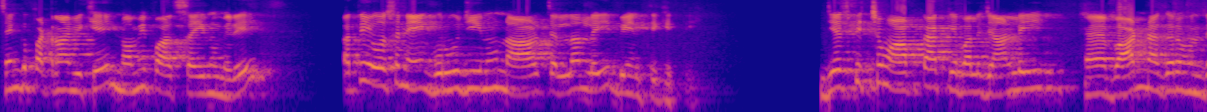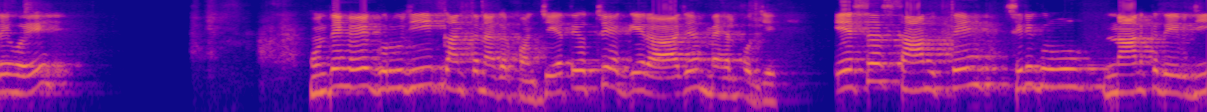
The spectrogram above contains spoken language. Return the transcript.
ਸਿੰਘ ਪਟਨਾ ਵਿਖੇ ਨੌਵੀਂ ਪਾਤਸ਼ਾਹੀ ਨੂੰ ਮਿਲੇ ਅਤੇ ਉਸ ਨੇ ਗੁਰੂ ਜੀ ਨੂੰ ਨਾਲ ਚੱਲਣ ਲਈ ਬੇਨਤੀ ਕੀਤੀ ਜਿਸ ਪਿੱਛੋਂ ਆਪ ਢਾਕੇ ਵੱਲ ਜਾਣ ਲਈ ਅਹ, ਬਾੜ ਨਗਰ ਹੁੰਦੇ ਹੋਏ ਹੁੰਦੇ ਹੋਏ ਗੁਰੂ ਜੀ ਕੰਤ ਨਗਰ ਪਹੁੰਚੇ ਅਤੇ ਉੱਥੇ ਅੱਗੇ ਰਾਜ ਮਹਿਲ ਪੁੱਜੇ। ਇਸ ਸਥਾਨ ਉੱਤੇ ਸ੍ਰੀ ਗੁਰੂ ਨਾਨਕ ਦੇਵ ਜੀ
